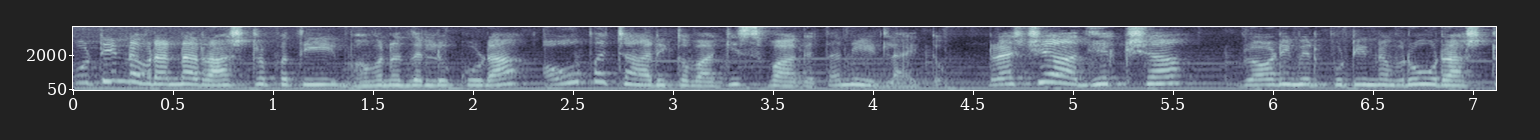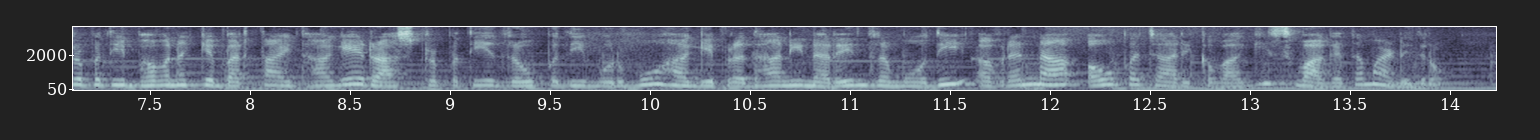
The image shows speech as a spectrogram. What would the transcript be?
ಪುಟಿನ್ ಅವರನ್ನ ರಾಷ್ಟ್ರಪತಿ ಭವನದಲ್ಲೂ ಕೂಡ ಔಪಚಾರಿಕವಾಗಿ ಸ್ವಾಗತ ನೀಡಲಾಯಿತು. ರಷ್ಯಾ ಅಧ್ಯಕ್ಷ ವ್ಲಾಡಿಮಿರ್ ಪುಟಿನ್ ಅವರು ರಾಷ್ಟ್ರಪತಿ ಭವನಕ್ಕೆ ಬರ್ತಾ ಇದ್ದ ಹಾಗೆ ರಾಷ್ಟ್ರಪತಿ ದ್ರೌಪದಿ ಮುರ್ಮು ಹಾಗೆ ಪ್ರಧಾನಿ ನರೇಂದ್ರ ಮೋದಿ ಅವರನ್ನ ಔಪಚಾರಿಕವಾಗಿ ಸ್ವಾಗತ ಮಾಡಿದರು.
